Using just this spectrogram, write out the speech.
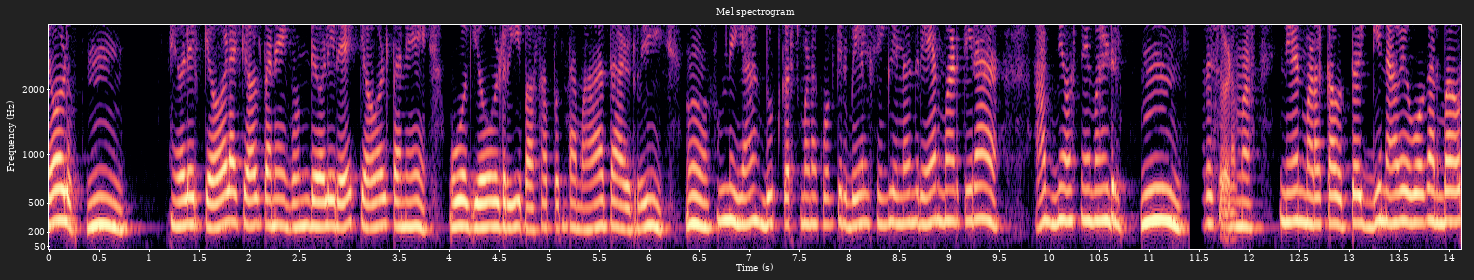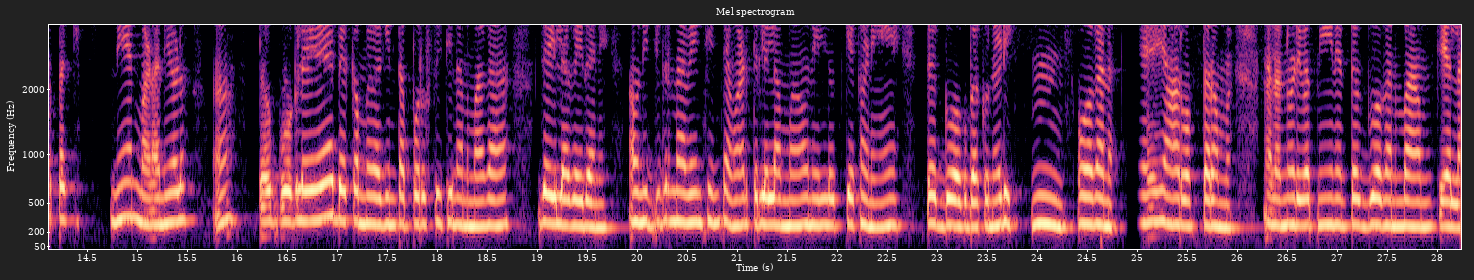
ಹೇಳು ಹ್ಞೂ ಹೇಳಿರಿ ಕೇಳ ಕೇಳ್ತಾನೆ ಗುಂಡು ಹೇಳಿರೆ ಕೇಳ್ತಾನೆ. ಹೋಗಿ ಹೇಳ್ರಿ ಬಸಪ್ಪಂತ ಮಾತಾಡ್ರಿ. ಹ್ಞೂ ಸುಮ್ಮನೆ ಯಾಕೆ ದುಡ್ಡು ಖರ್ಚು ಮಾಡಕ್ಕೆ ಹೋಗ್ತೀರಿ? ಬೇಲ್ ಸಿಗ್ಲಿಲ್ಲ ಅಂದ್ರೆ ಏನು ಮಾಡ್ತೀರಾ? ಆಜ್ಞೆ ಯೋಚನೆ ಮಾಡ್ರಿ. ಹ್ಞೂ ಅರೆ ಸೋಡಮ್ಮ ಇನ್ನೇನು ಮಾಡೋಕ್ಕಾಗುತ್ತೆ? ತಗ್ಗಿ ನಾವೇ ಹೋಗನ್ ಬಾ ಅವ್ರ ತಕ್ಕಿ ಇನ್ನೇನು ಮಾಡೋಣ ಹೇಳು ಹಾಂ ತಗ್ಗೋಗ್ಲೇಬೇಕಮ್ಮ ಇವಾಗಿಂಥ ಪರಿಸ್ಥಿತಿ ನನ್ನ ಮಗ. ಜೈಲಾಗ ಇದ್ದಾನೆ. ಅವನಿದ್ದಿದ್ರೆ ನಾವೇನು ಚಿಂತೆ ಮಾಡ್ತಿರ್ಲಿಲ್ಲಮ್ಮ. ಅವ್ನು ಇಲ್ಲದಕ್ಕೆ ಕಣಿ. ತೆಗ್ಗು ಹೋಗ್ಬೇಕು ನೋಡಿ. ಹ್ಞೂ ಹೋಗೋಣ. ಏ, ಯಾರು ಹೋಗ್ತಾರಮ್ಮ? ಅಲ್ಲ ನೋಡಿ ಇವತ್ತು ನೀನೇ ತಗ್ಗು ಹೋಗೋಣ ಬಾ ಅಂತೀಯಲ್ಲ.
